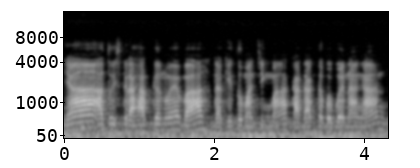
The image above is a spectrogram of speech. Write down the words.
Nya, atuh istirahatkeun we, Bah. Da kitu mancing mah kadang teu bebenangan.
